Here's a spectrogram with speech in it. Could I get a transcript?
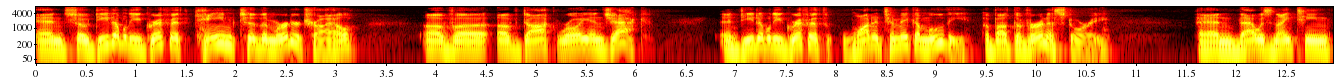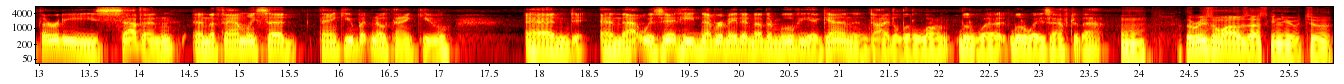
and so D.W. Griffith came to the murder trial of uh, of Doc, Roy, and Jack, and D.W. Griffith wanted to make a movie about the Verna story, and that was 1937, and the family said thank you but no thank you and and that was it. He never made another movie again, and died a little long, little little ways after that. Mm the reason why I was asking you to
